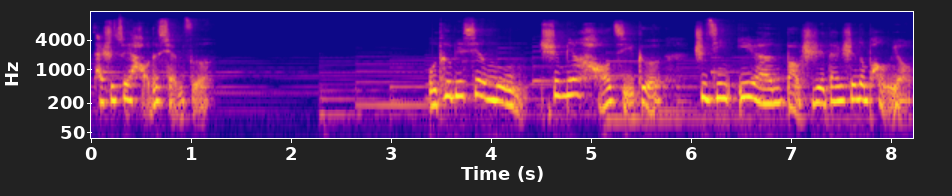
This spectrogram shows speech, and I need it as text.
才是最好的选择。我特别羡慕身边好几个至今依然保持着单身的朋友，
